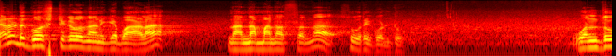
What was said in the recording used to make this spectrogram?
ಎರಡು ಗೋಷ್ಠಿಗಳು ನನಗೆ ಬಹಳ ನನ್ನ ಮನಸ್ಸನ್ನು ಸೂರಿಗೊಂಡು. ಒಂದು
